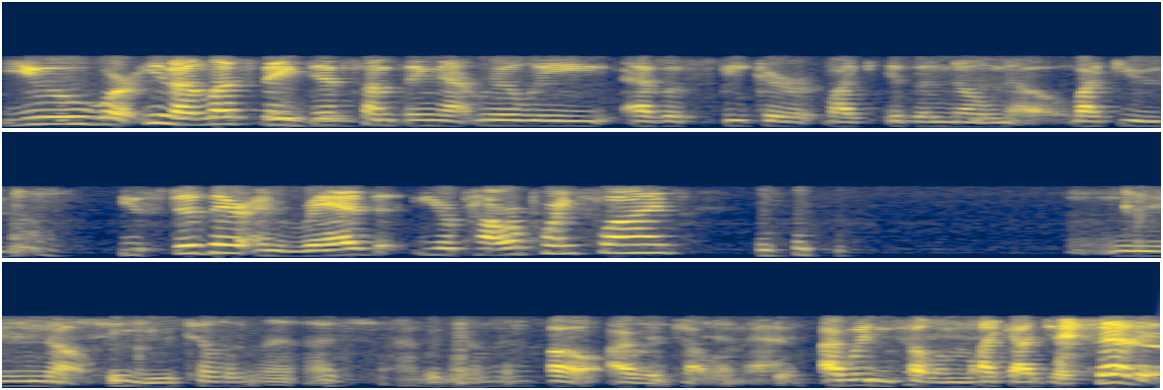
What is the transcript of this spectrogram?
You were, you know, unless they did Mhm. something that really, as a speaker, like is a no-no. Like you, you stood there and read your PowerPoint slides. No. See, you would tell them that. I, I would know that. Oh, I would tell them that. I wouldn't tell them like I just said it,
